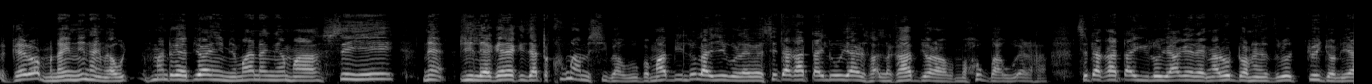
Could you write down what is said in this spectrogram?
တကယ်တော့မနိုင်နှင်းနိုင်ပါဘူးအမှန်တကယ်ပြောရင်မြန်မာနိုင်ငံမှာစစ်ရေးနဲ့ပြည်လည်ခဲ့တဲ့ကိစ္စတစ်ခုမှမရှိပါဘူးဗမာပြည်လွတ်လပ်ရေးကိုလည်းပဲစစ်တပ်ကတိုက်လို့ရတယ်ဆိုတာအလကားပြောတာမဟုတ်ပါဘူးအဲ့ဒါစစ်တပ်ကတိုက်ယူလို့ရခဲ့တဲ့ငါတို့တော်လှန်သူတို့ကြွေးကြော်နေရ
